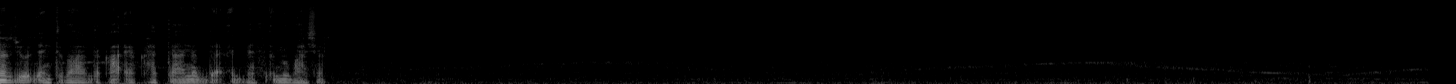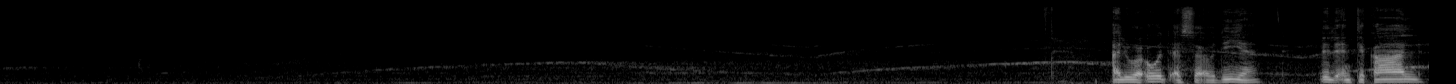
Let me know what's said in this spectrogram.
نرجو الانتظار دقائق حتى نبدأ البث المباشر. الوعود السعودية للانتقال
